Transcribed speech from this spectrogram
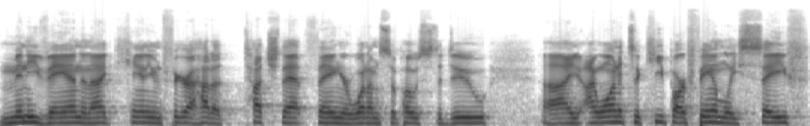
minivan, and I can't even figure out how to touch that thing or what I'm supposed to do. Uh, I, I wanted to keep our family safe,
